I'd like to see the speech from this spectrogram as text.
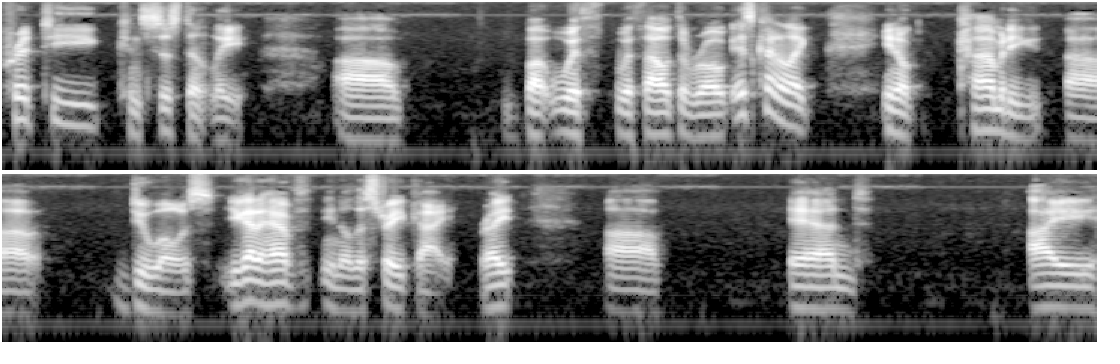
pretty consistently. Uh, but with without the rogue, it's kind of like you know comedy uh, duos. You got to have you know the straight guy, right? Uh, and I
